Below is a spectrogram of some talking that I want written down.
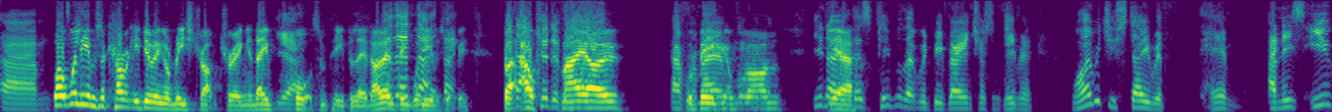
and um, Well, Williams are currently doing a restructuring, and they've Yeah. brought some people in. I don't think Williams that- would be, but but that Alfa could have Romeo Alfa would be a good one. you know, Yeah. there's people that would be very interested in keeping. Why would you stay with him? And he's you.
